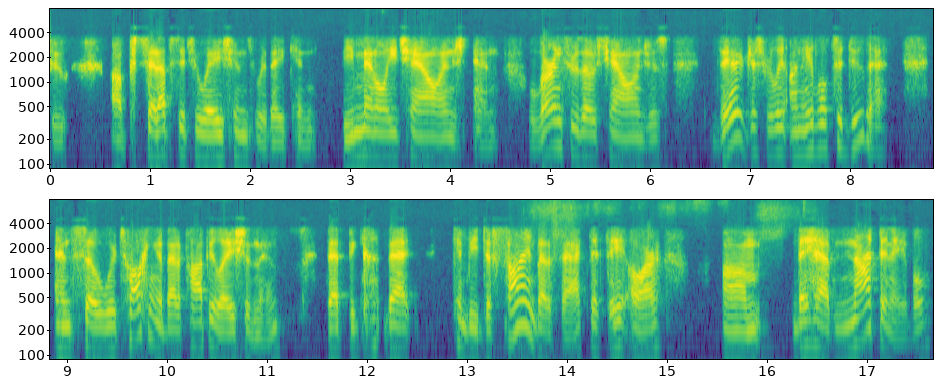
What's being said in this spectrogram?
to uh, set up situations where they can be mentally challenged and learn through those challenges. They're just really unable to do that. And so we're talking about a population then that beca- that can be defined by the fact that they are um, they have not been able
